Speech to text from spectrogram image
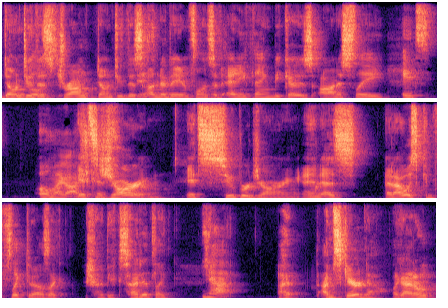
don't do Google- this drunk. Don't do this This- under the influence of anything because honestly, It's oh my gosh, it's jarring. It's super jarring. And as and I was conflicted. I was like, should I be excited? Like yeah, I, I'm scared now. Like I don't.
